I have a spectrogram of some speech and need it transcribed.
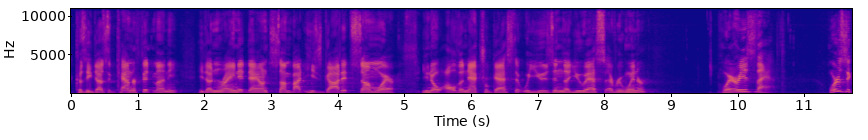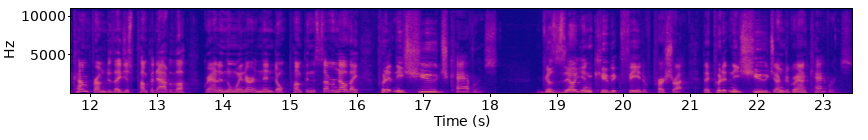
because he doesn't counterfeit money. He doesn't rain it down. Somebody, he's got it somewhere. You know, all the natural gas that we use in the U.S. every winter? Where is that? Where does it come from? Do they just pump it out of the ground in the winter and then don't pump in the summer? No, they put it in these huge caverns, gazillion cubic feet of pressure. They put it in these huge underground caverns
